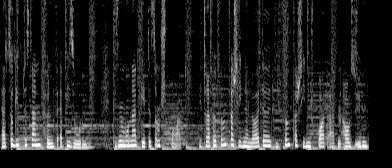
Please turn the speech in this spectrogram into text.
Dazu gibt es dann fünf Episoden. Diesen Monat geht es um Sport. Ich treffe fünf verschiedene Leute, die fünf verschiedene Sportarten ausüben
